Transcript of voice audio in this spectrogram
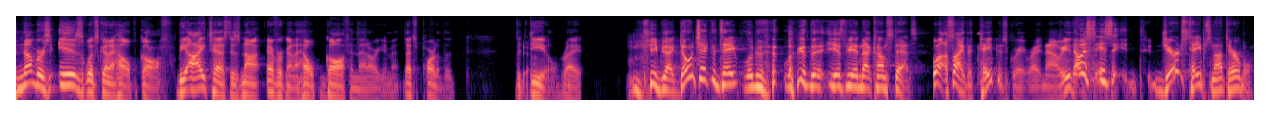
numbers is what's going to help Goff. The eye test is not ever going to help Goff in that argument. That's part of the the deal, right? He'd be like, "Don't check the tape. Look at the, look at the ESPN.com stats." Well, it's not like the tape is great right now either. No, it's, it's Jared's tape's not terrible.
